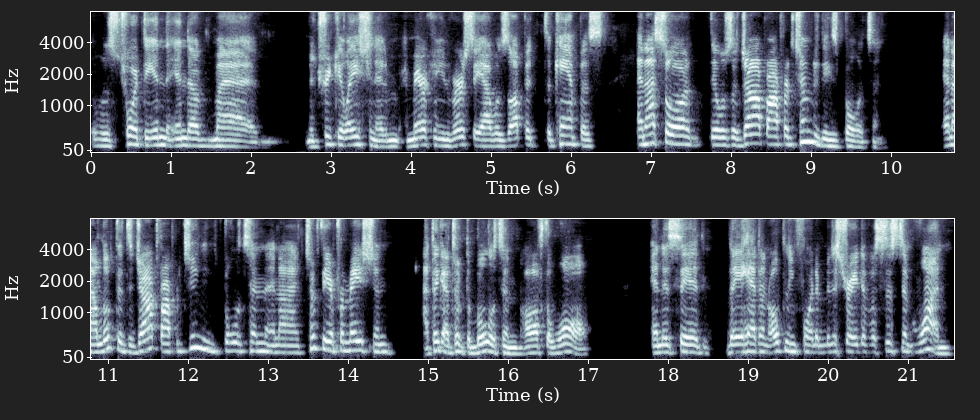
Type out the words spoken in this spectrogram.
it was toward the end, the end of my matriculation at American University. I was up at the campus and I saw there was a job opportunities bulletin. And I looked at the job opportunities bulletin and I took the information. I think I took the bulletin off the wall and it said they had an opening for an administrative assistant one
